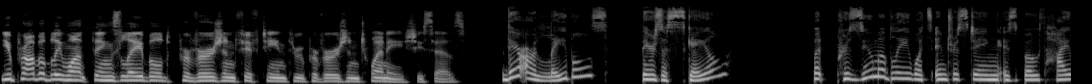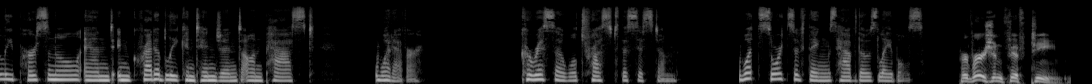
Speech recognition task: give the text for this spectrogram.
You probably want things labeled perversion 15 through perversion 20, she says. There are labels? There's a scale? But presumably, what's interesting is both highly personal and incredibly contingent on past. whatever. Carissa will trust the system. What sorts of things have those labels? Perversion 15.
